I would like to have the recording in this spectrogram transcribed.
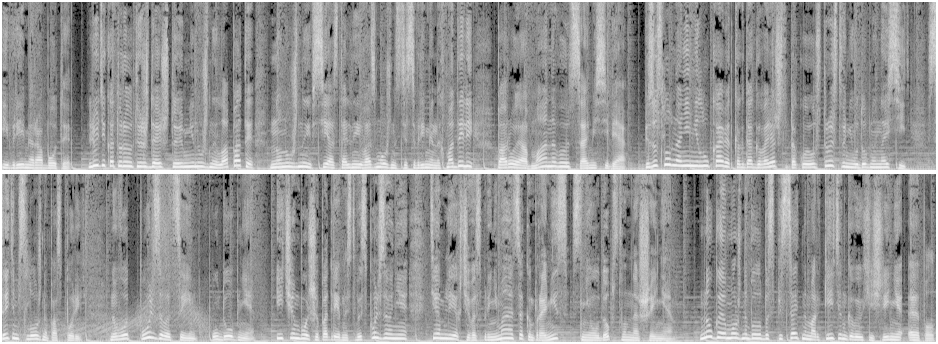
и время работы. Люди, которые утверждают, что им не нужны лопаты, но нужны все остальные возможности современных моделей, порой обманывают сами себя. Безусловно, они не лукавят, когда говорят, что такое устройство неудобно носить. С этим сложно поспорить. Но вот пользоваться им удобнее. И чем больше потребность в использовании, тем легче воспринимается компромисс с неудобством ношения. Многое можно было бы списать на маркетинговые ухищрения Apple,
